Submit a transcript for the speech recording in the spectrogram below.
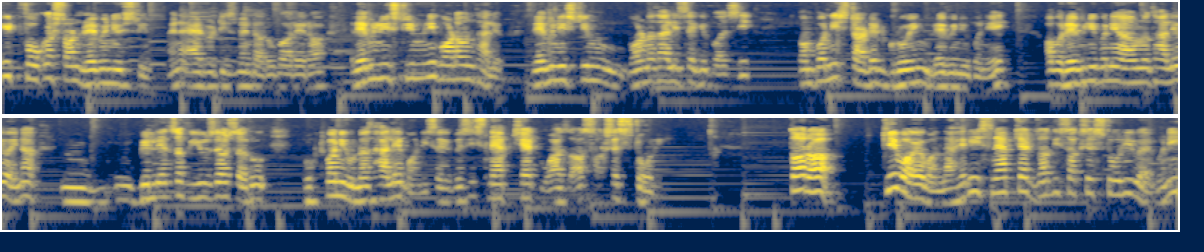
it focused on revenue stream होइन? एडभर्टिजमेन्टहरू गरेर रेभेन्यू स्ट्रिम पनि बढाउन थाल्यो। रेभेन्यू स्ट्रिम बढ्न थालिसकेपछि कम्पनी स्टार्टेड ग्रोइङ रेभेन्यू पनि है? अब रेभेन्यू पनि आउन थाल्यो होइन? बिलियन्स अफ युजर्सहरू हुक्ड पनि हुन थाले भनिसकेपछि Snapchat was a success story तर के भयो भन्दाखेरि स्न्यापच्याट जति सक्सेस स्टोरी भयो भने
